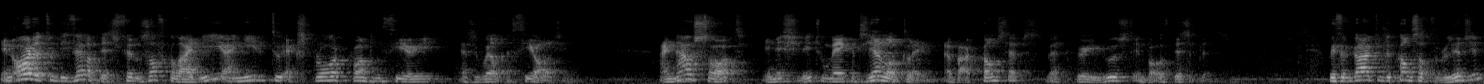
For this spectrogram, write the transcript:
In order to develop this philosophical idea, I needed to explore quantum theory as well as theology. I now sought, initially, to make a general claim about concepts that were used in both disciplines. With regard to the concept of religion,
